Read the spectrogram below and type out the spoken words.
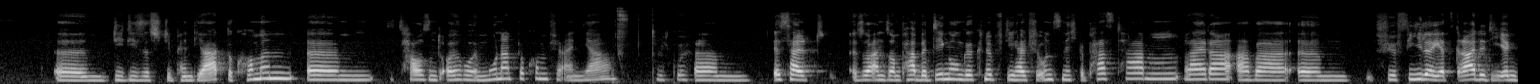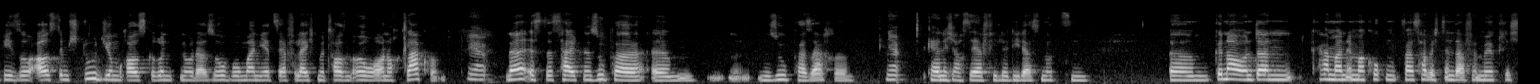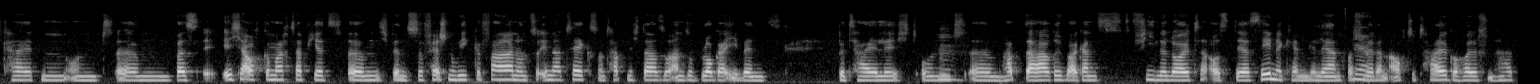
die dieses Stipendiat bekommen, 1000 ähm, Euro im Monat bekommen für ein Jahr. Ziemlich cool. Ähm, ist halt so an so ein paar Bedingungen geknüpft, die halt für uns nicht gepasst haben, leider. Aber ähm, für viele jetzt gerade, die irgendwie so aus dem Studium rausgründen oder so, wo man jetzt ja vielleicht mit 1000 Euro auch noch klarkommt, ja. ne, ist das halt eine super, ähm, eine super Sache. Ja. Kenne ich auch sehr viele, die das nutzen. Ähm, genau, und dann kann man immer gucken, was habe ich denn da für Möglichkeiten. Und ähm, was ich auch gemacht habe jetzt, ähm, ich bin zur Fashion Week gefahren und zu Innertex und habe mich da so an so Blogger-Events beteiligt und mhm. ähm, habe darüber ganz viele Leute aus der Szene kennengelernt, was ja. mir dann auch total geholfen hat,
